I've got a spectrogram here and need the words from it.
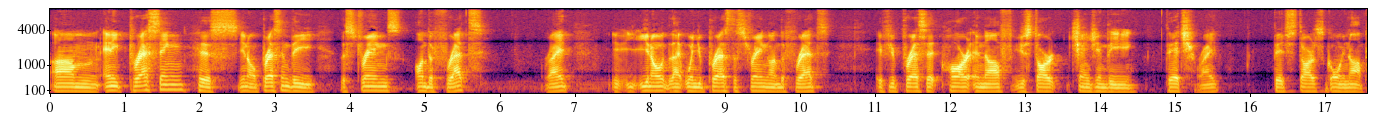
um, any pressing his, you know, pressing the, the strings on the fret, right? You, know that when you press the string on the fret, if you press it hard enough, you start changing the pitch, right? Pitch starts going up.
